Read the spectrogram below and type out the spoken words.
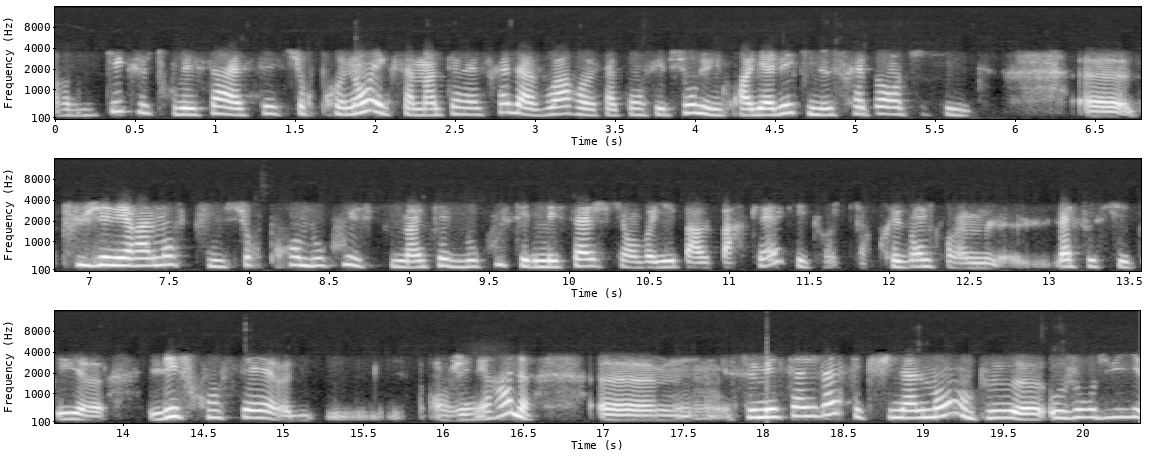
indiqué que je trouvais ça assez surprenant et que ça m'intéresserait d'avoir euh, sa conception d'une croix gammée qui ne serait pas antisémite. Euh, plus généralement, ce qui me surprend beaucoup et ce qui m'inquiète beaucoup, c'est le message qui est envoyé par le parquet, qui, représente quand même la société, euh, les Français euh, en général. ce message-là, c'est que finalement, on peut aujourd'hui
